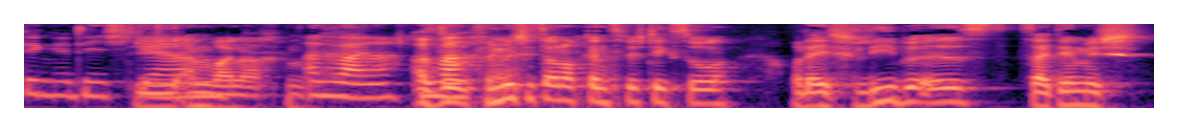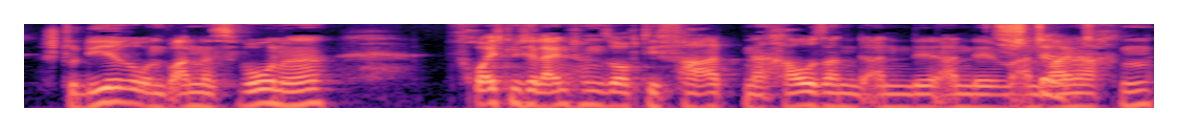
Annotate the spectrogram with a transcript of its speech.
Dinge, die ich Die gerne an Weihnachten. an Weihnachten Also mache. für mich ist auch noch ganz wichtig so, oder ich liebe es, seitdem ich studiere und woanders wohne, freue ich mich allein schon so auf die Fahrt nach Hause an, an, dem, an. Weihnachten.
